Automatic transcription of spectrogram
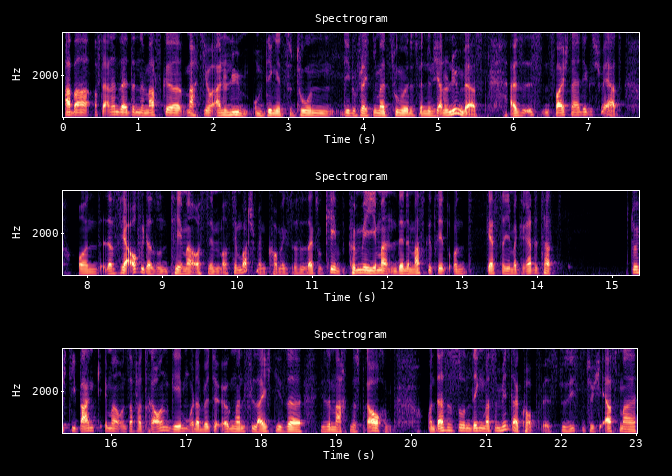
Aber auf der anderen Seite, eine Maske macht dich auch anonym, um Dinge zu tun, die du vielleicht niemals tun würdest, wenn du nicht anonym wärst. Also es ist ein zweischneidiges Schwert. Und das ist ja auch wieder so ein Thema aus dem, aus dem Watchmen-Comics, dass du sagst, okay, können wir jemanden, der eine Maske trägt und gestern jemand gerettet hat, durch die Bank immer unser Vertrauen geben oder wird er irgendwann vielleicht diese, diese Macht missbrauchen? Und das ist so ein Ding, was im Hinterkopf ist. Du siehst natürlich erstmal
